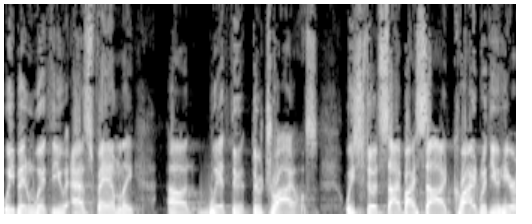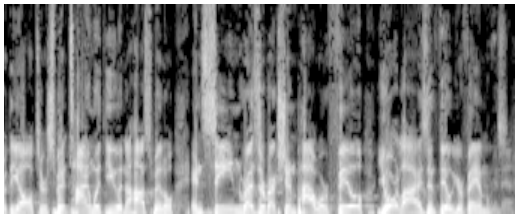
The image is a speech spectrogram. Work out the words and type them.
We've been with you as family, uh, with through, through trials. We stood side by side, cried with you here at the altar, spent time with you in the hospital, and seen resurrection power fill your lives and fill your families. Amen.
